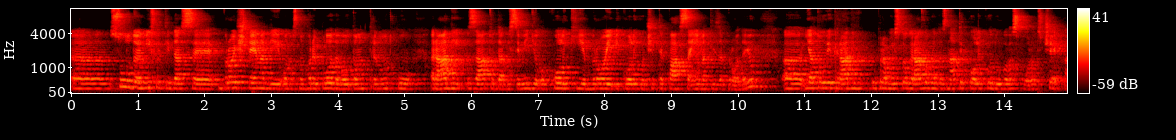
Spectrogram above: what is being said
E, suludo je misliti da se broj štenadi, odnosno broj plodova u tom trenutku radi zato da bi se vidjelo koliki je broj i koliko ćete pasa imati za prodaju. E, ja to uvijek radim upravo iz tog razloga da znate koliko dugo vas porod čeka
